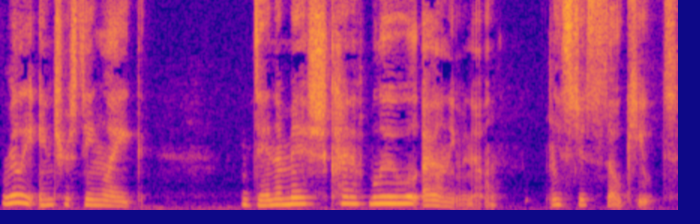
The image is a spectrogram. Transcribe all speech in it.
really interesting, like denimish kind of blue. I don't even know. It's just so cute.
